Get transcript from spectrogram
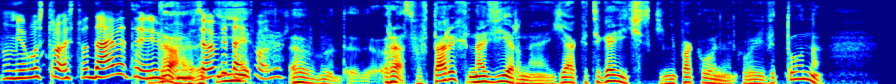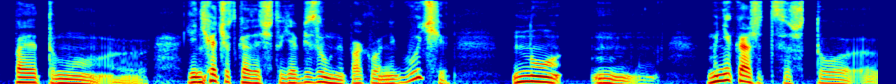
Ну, мироустройство давит, и да, все витает и, в воздухе. Э, раз. Во-вторых, наверное, я категорически не поклонник Луи Виттона, поэтому э, я не хочу сказать, что я безумный поклонник Гуччи, но мне кажется, что э,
